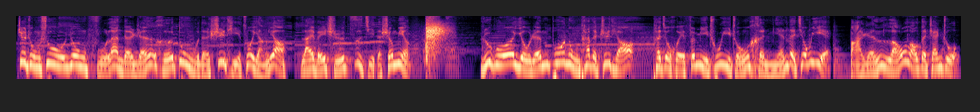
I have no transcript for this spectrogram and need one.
这种树用腐烂的人和动物的尸体做养料来维持自己的生命。如果有人拨弄它的枝条，它就会分泌出一种很黏的胶液，把人牢牢地粘住，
